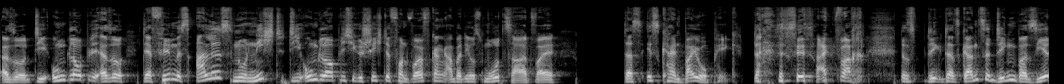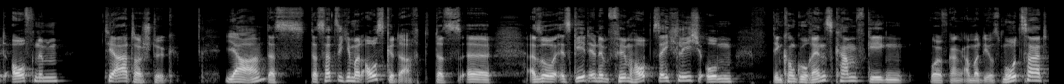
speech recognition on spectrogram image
also die unglaublich, also der Film ist alles nur nicht die unglaubliche Geschichte von Wolfgang Amadeus Mozart, weil das ist kein Biopic. Das ist einfach, das, das ganze Ding basiert auf einem Theaterstück. Ja, Das, das hat sich jemand ausgedacht. Das, äh, also es geht in dem Film hauptsächlich um den Konkurrenzkampf gegen Wolfgang Amadeus Mozart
